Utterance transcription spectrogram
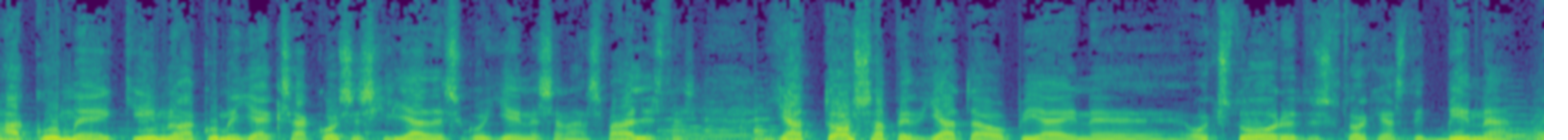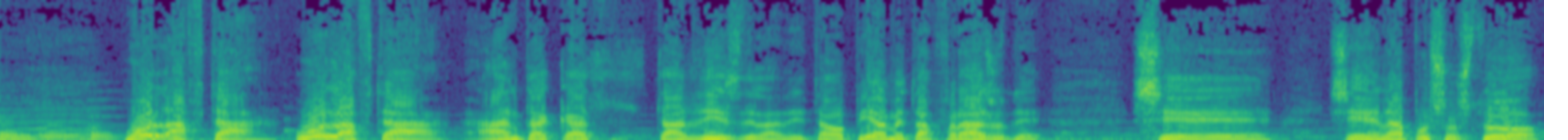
Ακούμε εκείνο, ακούμε για 600.000 οικογένειες ανασφάλιστες Για τόσα παιδιά τα οποία είναι Όχι στο όριο της φτώχειας, στην πείνα. Όλα αυτά, όλα αυτά Αν τα, τα δεις δηλαδή Τα οποία μεταφράζονται σε, σε ένα ποσοστό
